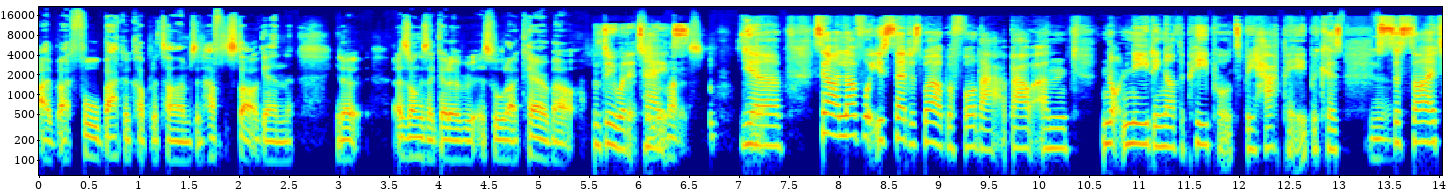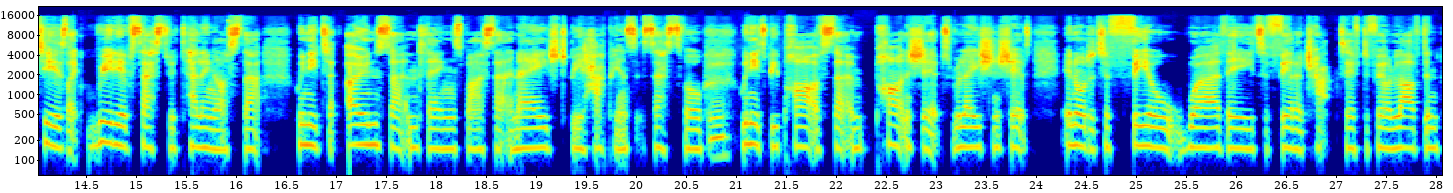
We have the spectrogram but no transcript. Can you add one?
I, I fall back a couple of times and have to start again. You know, as long as I get over it, it's all I care about. We'll do what it takes. Yeah. yeah. See, I love what you said as well before that about um, not needing other people to be happy because yeah. society is like really obsessed with telling us that we need to own certain things by a certain age to be happy and successful. Mm. We need to be part of certain partnerships, relationships in order to feel worthy, to feel attractive, to feel loved. And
